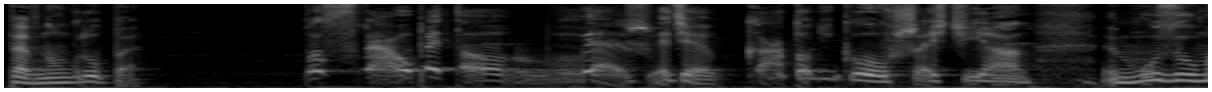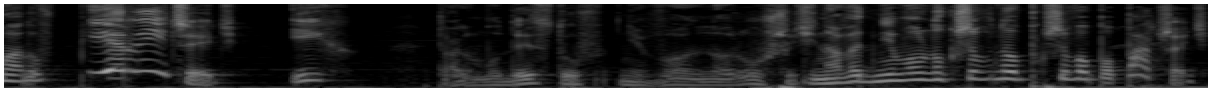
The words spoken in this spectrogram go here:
pewną grupę. Bo srałby to, wiesz, wiecie, katolików, chrześcijan, muzułmanów pierniczyć. Ich, talmudystów, nie wolno ruszyć. Nawet nie wolno krzywo, krzywo popatrzeć.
